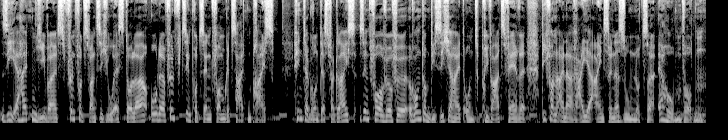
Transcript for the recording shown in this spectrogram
Sie erhalten jeweils 25 US-Dollar oder 15 Prozent vom gezahlten Preis. Hintergrund des Vergleichs sind Vorwürfe rund um die Sicherheit und Privatsphäre, die von einer Reihe einzelner Zoom-Nutzer erhoben wurden.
